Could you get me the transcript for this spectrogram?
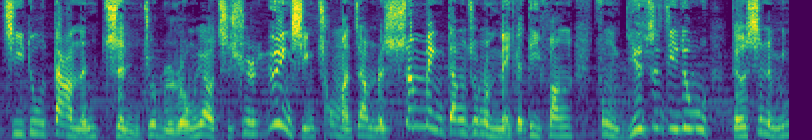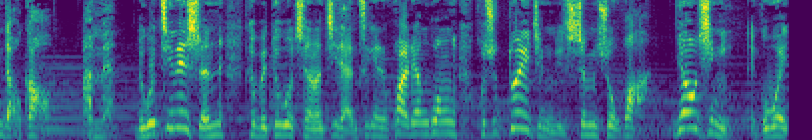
基督大能拯救的荣耀持续的运行，充满在我们的生命当中的每个地方。奉耶稣基督得胜的名祷告，阿门。如果今天神特别透过成长祭坛赐给你画亮光，或是对着你的生命说话，邀请你能够为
